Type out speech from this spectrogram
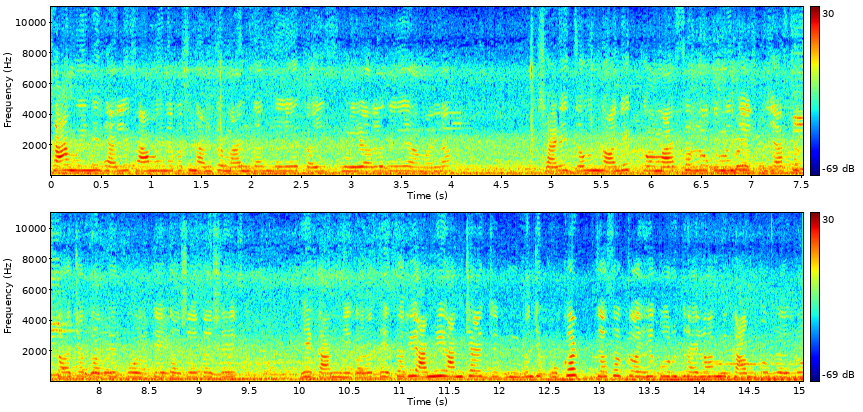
सहा महिने झाले सहा महिन्यापासून आमचं मानधन नाही आहे काहीच मिळालं नाही आहे आम्हाला. शाळेत जाऊन अनेक मास्तर लोक म्हणजे जास्त टॉर्चर करते बोलते कसे तसे हे काम नाही करत. हे तरी आम्ही आमच्या म्हणजे फुकट जसं क हे करून राहिलो आम्ही काम करून राहिलो.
